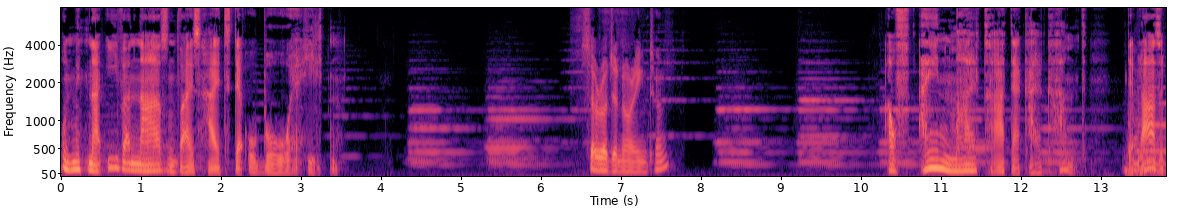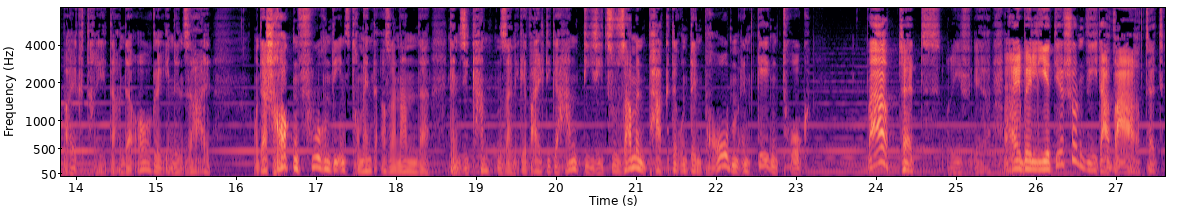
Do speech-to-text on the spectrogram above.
und mit naiver Nasenweisheit der Oboe hielten. Sir Roger Norrington auf einmal trat der Kalkant, der Blasebalgtreter an der Orgel in den Saal, und erschrocken fuhren die Instrumente auseinander, denn sie kannten seine gewaltige Hand, die sie zusammenpackte und den Proben entgegentrug. Wartet, rief er, rebelliert ihr schon wieder, wartet.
